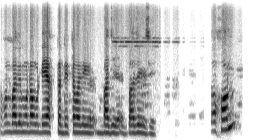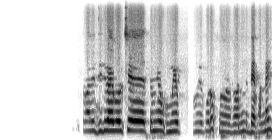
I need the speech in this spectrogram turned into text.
তখন বাজে মোটামুটি একটা দেড়টা বাজে বাজে বাজে গেছে। তখন তোমাদের দিদিভাই বলছে, তুমিও ঘুমিয়ে ঘুমিয়ে পড়ো, কোনো ব্যাপার নেই-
